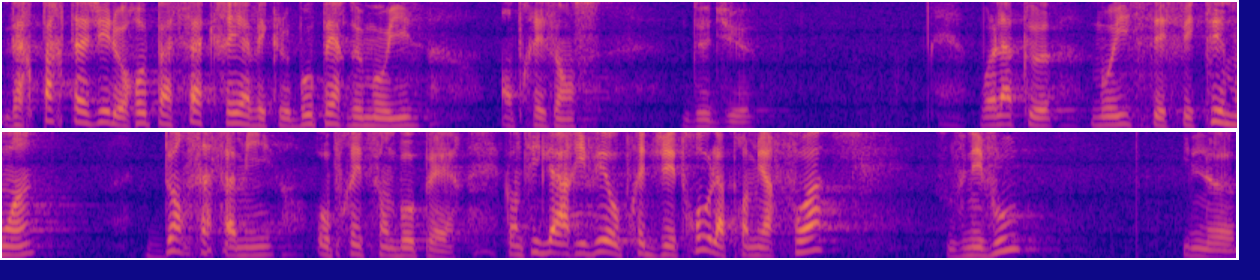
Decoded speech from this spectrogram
vinrent partager le repas sacré avec le beau-père de Moïse en présence de Dieu. Voilà que Moïse s'est fait témoin dans sa famille auprès de son beau-père. Quand il est arrivé auprès de Jétro la première fois, souvenez-vous, il,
